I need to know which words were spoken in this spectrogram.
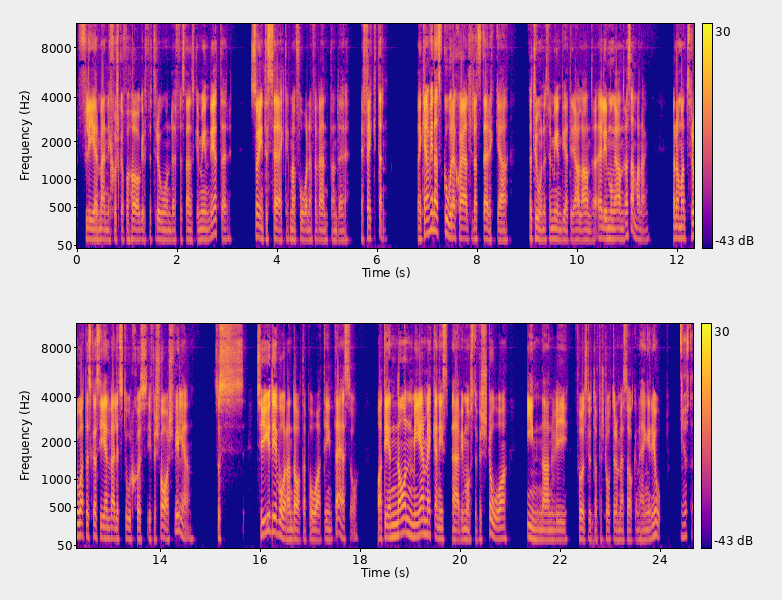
fler människor ska få högre förtroende för svenska myndigheter, så är det inte säkert att man får den förväntande effekten. Det kan finnas goda skäl till att stärka förtroendet för myndigheter i, alla andra, eller i många andra sammanhang. Men om man tror att det ska se en väldigt stor skjuts i försvarsviljan, så tyder vår data på att det inte är så. Och att det är någon mer mekanism här vi måste förstå innan vi fullt ut har förstått hur de här sakerna hänger ihop. Just det.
